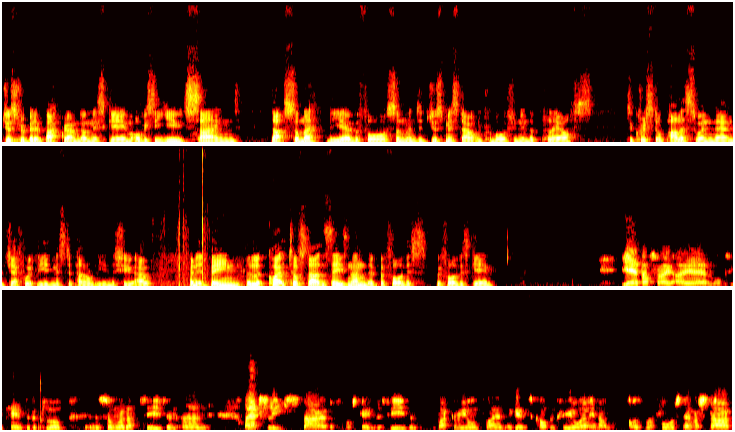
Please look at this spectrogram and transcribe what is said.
just for a bit of background on this game, obviously you'd signed that summer, the year before Sunderland had just missed out on promotion in the playoffs to Crystal Palace when um, Jeff Whitley had missed a penalty in the shootout, and it had been a, quite a tough start to the season, hadn't it, before this before this game? Yeah, that's right. I um, obviously came to the club in the summer of that season, and I actually started the first game of the season back in my own time against Coventry away. And that was my first ever start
